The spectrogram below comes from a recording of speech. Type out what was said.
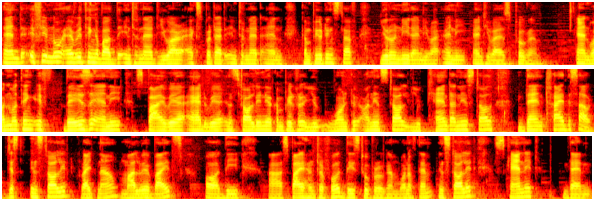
And if you know everything about the internet you are expert at internet and computing stuff you don't need any, any antivirus program and one more thing if there is any spyware adware installed in your computer you want to uninstall you can't uninstall then try this out. Just install it right now malwarebytes or the uh, spy hunter 4 these two programs one of them install it scan it then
